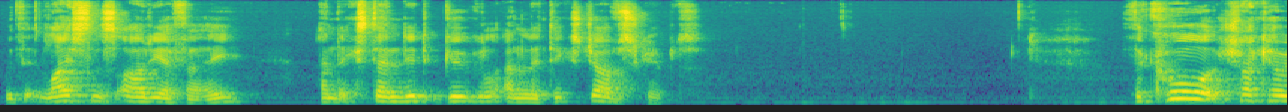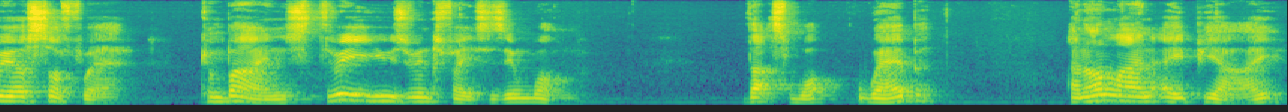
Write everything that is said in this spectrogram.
with license RDFA and extended Google Analytics JavaScript. The core TrackOER software combines three user interfaces in one. That's what web, an online API,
